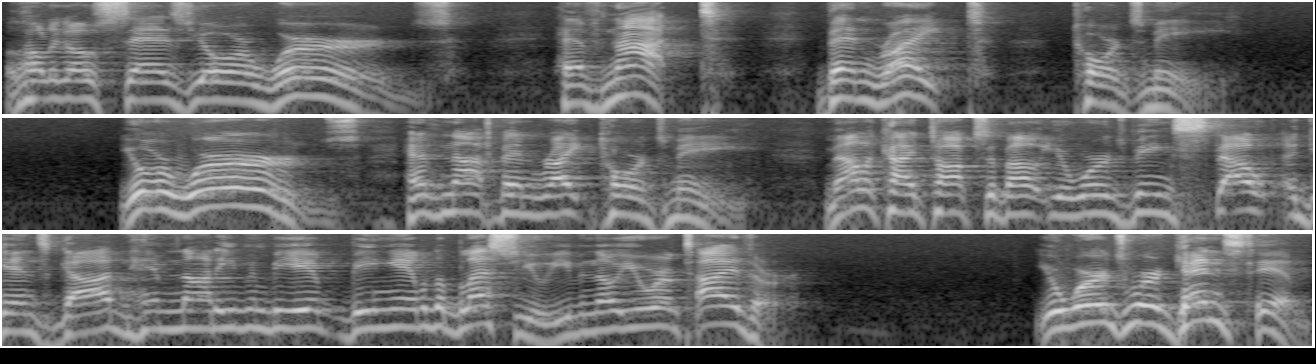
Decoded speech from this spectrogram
well, the Holy Ghost says your words have not been right towards me your words have not been right towards me. Malachi talks about your words being stout against God and him not even be, being able to bless you even though you were a tither. Your words were against him.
